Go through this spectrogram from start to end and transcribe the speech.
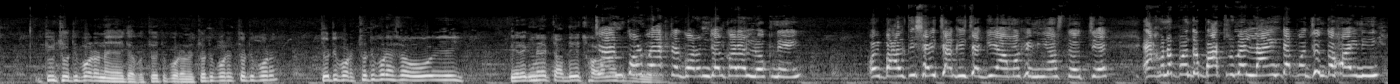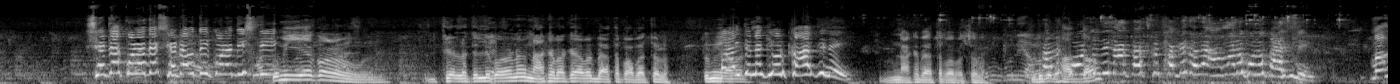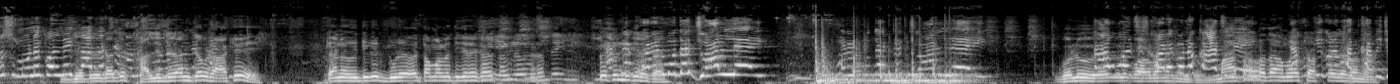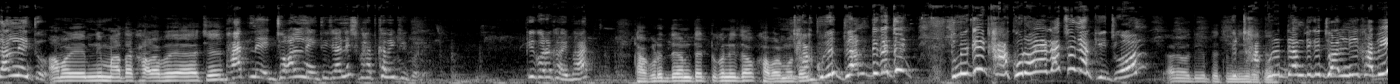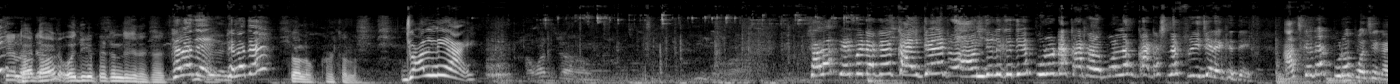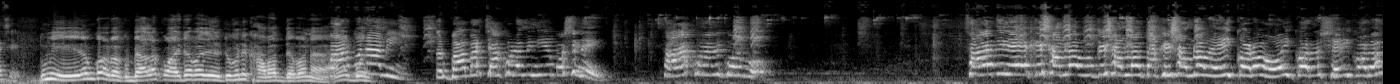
চটি পড়ো না এই দেখো চটি পড়ো না চটি পড়ে চটি পড়ে চটি পড়ে চটি পড়ে আসো ওই পেরেক মেরে চারদিকে ছড়ানো চান করব একটা গরম জল করার লোক নেই। ওই বালতি সেই চাগিয়ে আমাকে নিয়ে আসতে হচ্ছে। এখনও পর্যন্ত বাথরুমের লাইনটা পর্যন্ত হয়নি। সেটা করে দে সেটাও তুই করে দিসনি। তুমি ইয়ে করো করো না নাকে বাকে আবার ব্যথা পাবা চলো। তুমি বাড়িতে নাকি ওর কাজ নেই? নাকে ব্যথা পাবা চলো। দুটো ভাত দাও যদি না কাজ করে থাকে তাহলে আমারও কোনো কাজ নেই। মানুষ মনে করলেই কাজ আছে কাছে খালি ড্রাম কেউ রাখে? কেন ওইদিকে দূরে তোমার ওইদিকে রেখে পেছন দিকে রেখে জল নেই। ঘরের মধ্যে একটা জল গোলু মাথা কথা আমার চটকে না। জল নেই তো। আমার এমনি মাথা খারাপ হয়ে আছে। ভাত নেই জল নেই। তুই জানিস ভাত খাবি কি করে? কি করে খাবি ভাত? ঠাকুরের ড্রামটা একটুখানি দাও খাবার মতো ঠাকুরের ড্রাম থেকে তুই তুমি কি ঠাকুর হয়ে গেছো নাকি জল? আরে ওইদিকে পেছন দিকে ঠাকুরের ড্রাম থেকে জল নিয়ে খাবি? ধর ধর ওইদিকে পেছন দিকে রেখে আছে ফেলে দে ফেলে দে। চলো চলো। জল নিয়ে আয়। সারা পেঁপেটাকে কাইটে অঞ্জলিকে দিয়ে পুরোটা কাটালো বললাম কাটাস না ফ্রিজে রেখে দে। আজকে দেখ পুরো পচে গেছে। তুমি এরকম করবে বেলা কয়টা বাজে একটুখানি খাবার দেবা না। আমি পারব বল- না আমি। তোর বাবার চাকর আমি নিয়ে বসে নেই। সারাক্ষণ আমি করব। সারাদিন একে সামলাও ওকে সামলাও তাকে সামলাও এই করো ওই করো সেই করো।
